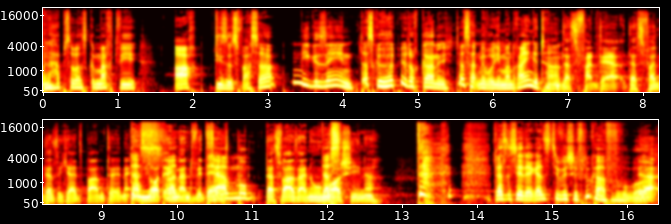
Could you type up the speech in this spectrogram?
Und habe sowas gemacht wie, ach, dieses Wasser, nie gesehen. Das gehört mir doch gar nicht. Das hat mir wohl jemand reingetan. Das fand der, das fand der Sicherheitsbeamte in, Das Nordengland witzig. das war seine Humorschiene. Das ist ja der ganz typische Flughafenhumor. Ja,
